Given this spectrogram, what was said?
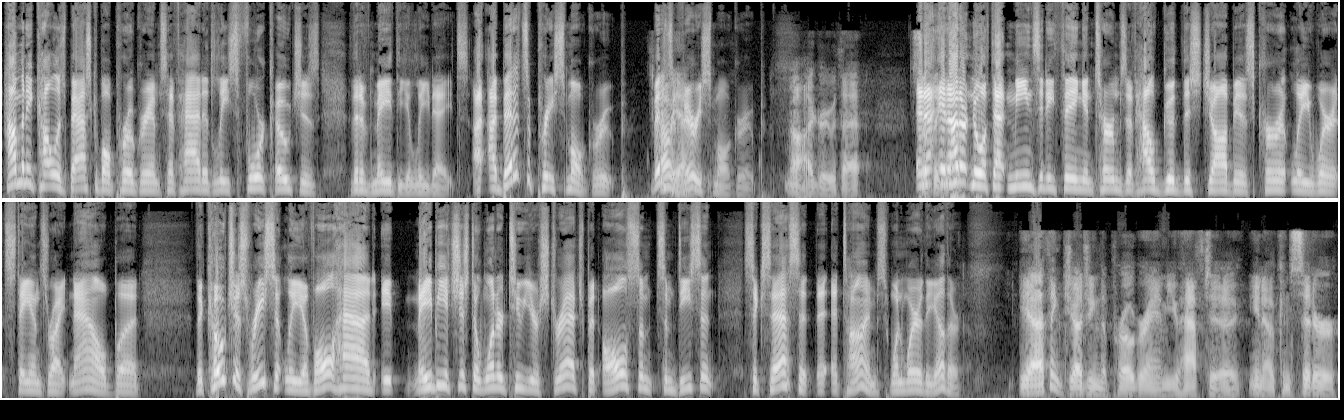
how many college basketball programs have had at least four coaches that have made the elite eights I, I bet it's a pretty small group I bet Oh, it's a very small group No, I agree with that. and, I, Something and I don't know if that means anything in terms of how good this job is currently where it stands right now, but the coaches recently have all had it. Maybe it's just a one or two year stretch, but all some some decent success at, at, at times, one way or the other. Yeah, I think judging the program, you have to, you know, consider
